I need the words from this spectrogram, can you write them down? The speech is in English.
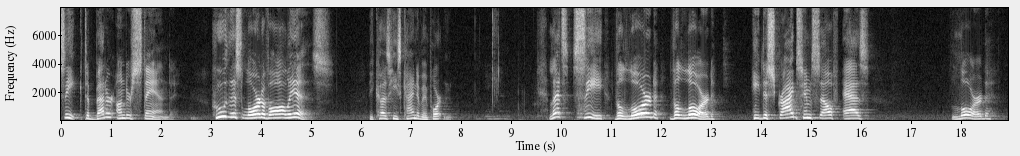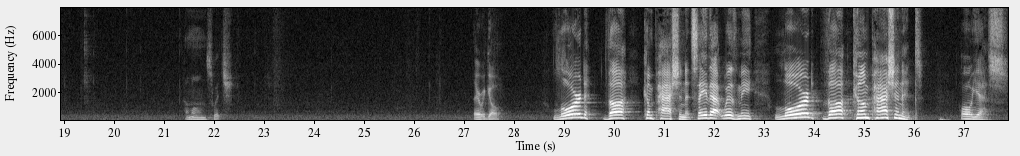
seek to better understand who this Lord of all is because he's kind of important. Let's see the Lord, the Lord. He describes himself as Lord. Come on, switch. There we go. Lord the compassionate. Say that with me. Lord the compassionate. Oh, yes.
